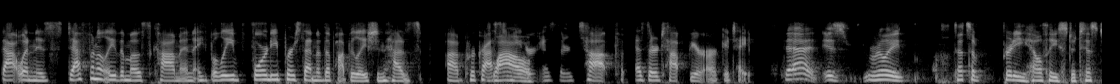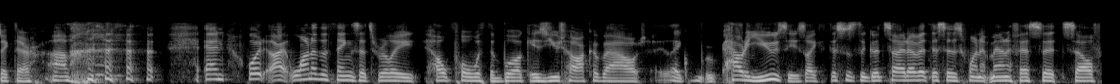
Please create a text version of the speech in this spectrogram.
That one is definitely the most common. I believe 40% of the population has uh, procrastinator wow. as their top as their top fear archetype that is really that's a pretty healthy statistic there. Um, and what I, one of the things that's really helpful with the book is you talk about like how to use these. Like this is the good side of it. This is when it manifests itself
